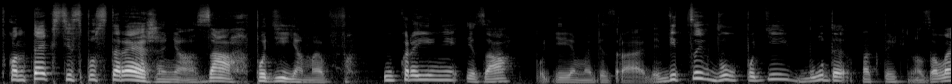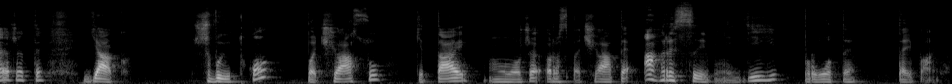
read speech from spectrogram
В контексті спостереження за подіями в Україні і за подіями в Ізраїлі. Від цих двох подій буде фактично залежати, як швидко по часу Китай може розпочати агресивні дії проти Тайваню.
